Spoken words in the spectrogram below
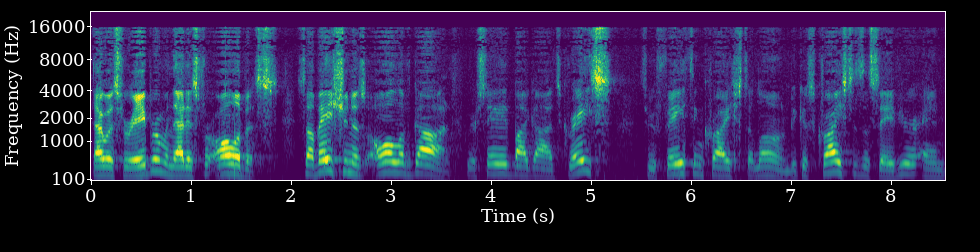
That was for Abram, and that is for all of us. Salvation is all of God. We're saved by God's grace through faith in Christ alone, because Christ is the Savior, and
